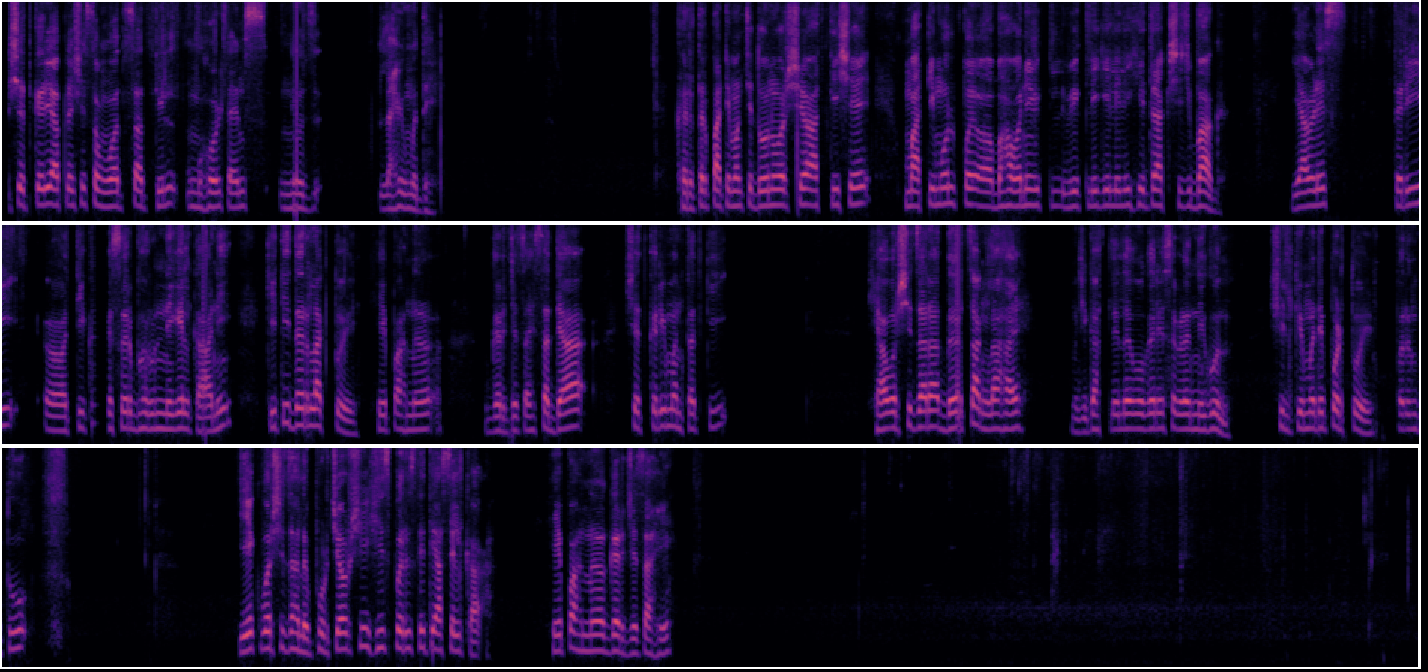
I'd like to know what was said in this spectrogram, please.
शेतकरी आपल्याशी संवाद साधतील मोहोळ टाइम्स न्यूज लाईव्हमध्ये. खरं तर पाठीमागचे दोन वर्ष अतिशय मातीमोल प भावाने विक विकली गेलेली ही द्राक्षाची बाग, यावेळेस तरी ती कसर भरून निघेल का? आणि किती दर लागतोय हे पाहणं गरजेचं आहे. सध्या शेतकरी म्हणतात, की ह्या वर्षी जरा दर चांगला आहे. म्हणजे घातलेलं वगैरे सगळं निघून शिलकीमध्ये पडतोय. परंतु एक वर्ष झालं, पुढच्या वर्षी हीच परिस्थिती असेल का? हे पाहणं गरजेचं आहे.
